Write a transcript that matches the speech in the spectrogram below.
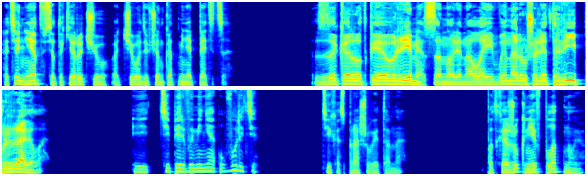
Хотя нет, все-таки рычу, отчего девчонка от меня пятится. За короткое время, Сонорина Лей, вы нарушили три правила. «И теперь вы меня уволите?» — тихо спрашивает она. Подхожу к ней вплотную.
